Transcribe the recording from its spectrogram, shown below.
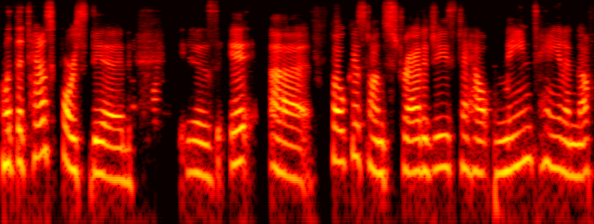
What the task force did is it uh, focused on strategies to help maintain enough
